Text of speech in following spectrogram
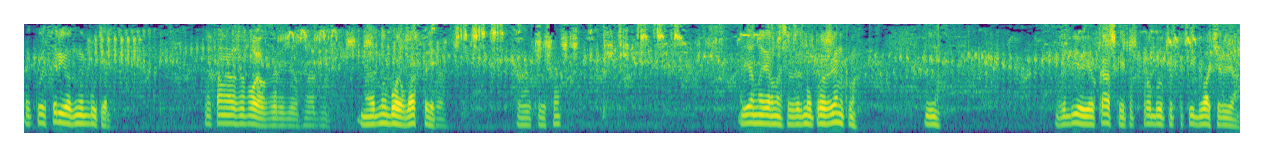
Такой серьезный бутер. Ну там я уже бойл зарядил на одну. На одну бойл, да, стоит? Да. Я услышал. Я, наверное, сейчас возьму пружинку и забью ее кашкой и попробую подцепить два червя.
